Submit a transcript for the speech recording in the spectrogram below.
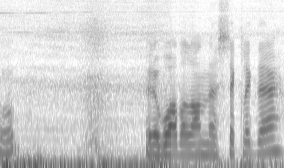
Oh, bit of wobble on the cyclic there.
